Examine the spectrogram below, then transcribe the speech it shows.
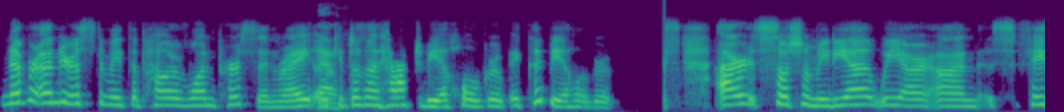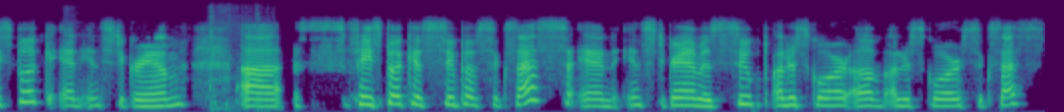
never underestimate the power of one person, right? Yeah. Like, it doesn't have to be a whole group. It could be a whole group. Our social media, we are on Facebook and Instagram. Uh, Facebook is Soup of Success, and Instagram is soup underscore of underscore success.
